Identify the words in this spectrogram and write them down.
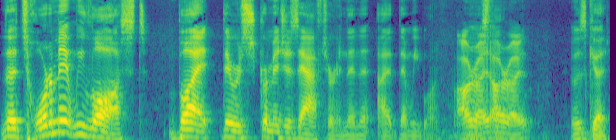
the tournament we lost, but there were scrimmages after, and then I, then we won. All It right, all right. It was good.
